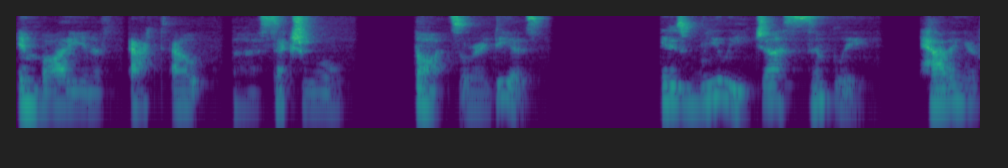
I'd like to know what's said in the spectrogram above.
embody and act out uh, sexual thoughts or ideas. It is really just simply having your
